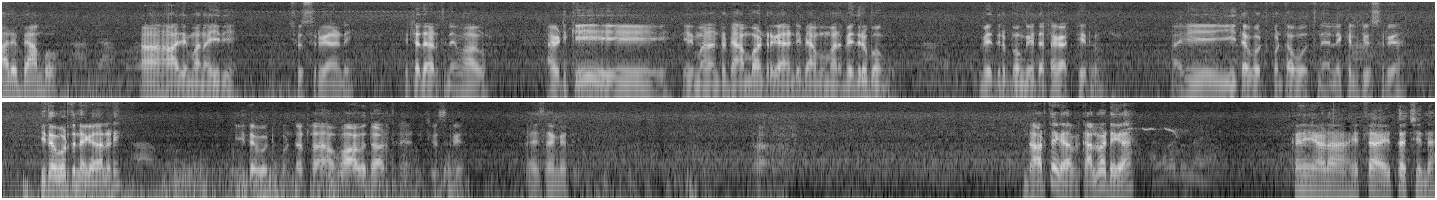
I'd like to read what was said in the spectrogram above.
అది బ్యాంబూ. అది మన ఇది. చూస్తారు కదండి. ఎట్లా దాడుతున్నాయి వాగు? వాటికి ఇది మన అంటే బ్యాంబు అంటారు కదండి బ్యాంబు మన వెదురు బొంగు. వెదురు బొంగు అయితే అట్లా కట్టిరు అవి ఈత కొట్టుకుంటా పోతున్నాయి లెక్కలు చూస్తారు కదా. ఈత కొడుతున్నాయి కదా ఆల్రెడీ? ఈత కొట్టుకుంటా అట్లా వాగు దాడుతున్నాయండి చూస్తారు కదా. అది సంగతి. దాడుతాయి కదా అప్పుడు అలవాటే కదా? కానీ ఆడ ఎట్లా ఎత్త వచ్చిందా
